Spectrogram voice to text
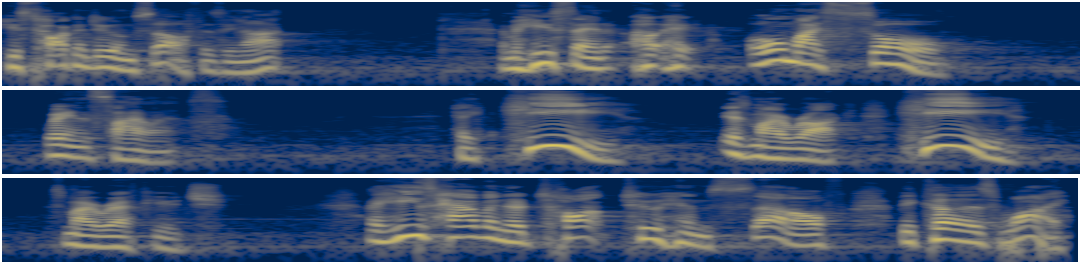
He's talking to himself, is he not? I mean, he's saying, oh, hey, oh, my soul, wait in silence. Hey, He is my rock. He is my refuge. Uh, he's having to talk to himself because why?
